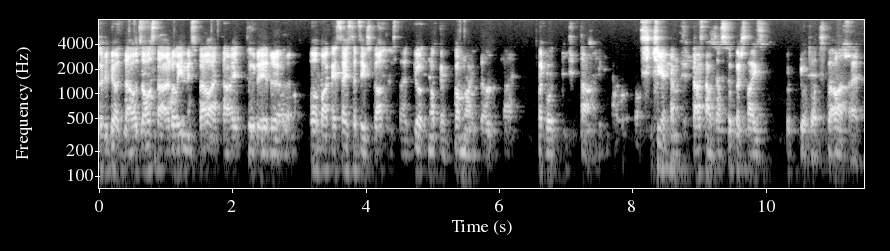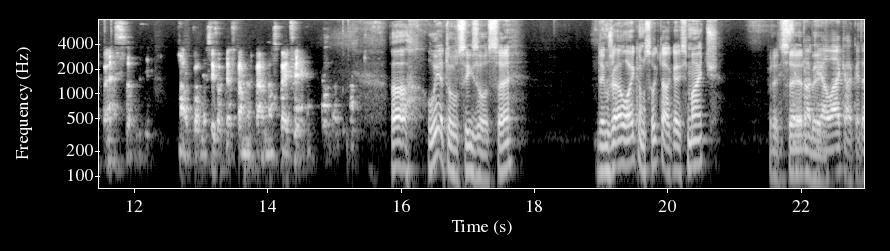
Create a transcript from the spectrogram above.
tur ir ļoti daudz augstāku līmeņa spēlētāju, tur ir labākais aizsardzības spēlētājs, tā ir ļoti nopietna komanda. Varbūt tā šķietam, tās nav tās superslaigas, kur ļoti labi spēlētāji. Pēc, nav ko mums izlikties, kamēr tā nav spēcīga. Uh, Lietuvas izlase. Diemžēl laikam sliktākais mačs pret Serbiju. Tajā laikā, kad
